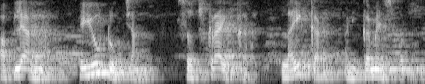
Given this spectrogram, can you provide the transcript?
आपल्यांना हे यूट्यूब चॅनल सबस्क्राईब करा लाईक करा आणि कमेंट्स पण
